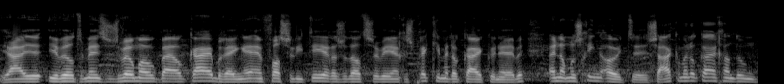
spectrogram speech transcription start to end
Ja, je, je wilt de mensen zoveel mogelijk bij elkaar brengen en faciliteren zodat ze weer een gesprekje met elkaar kunnen hebben. En dan misschien ooit uh, zaken met elkaar gaan doen.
